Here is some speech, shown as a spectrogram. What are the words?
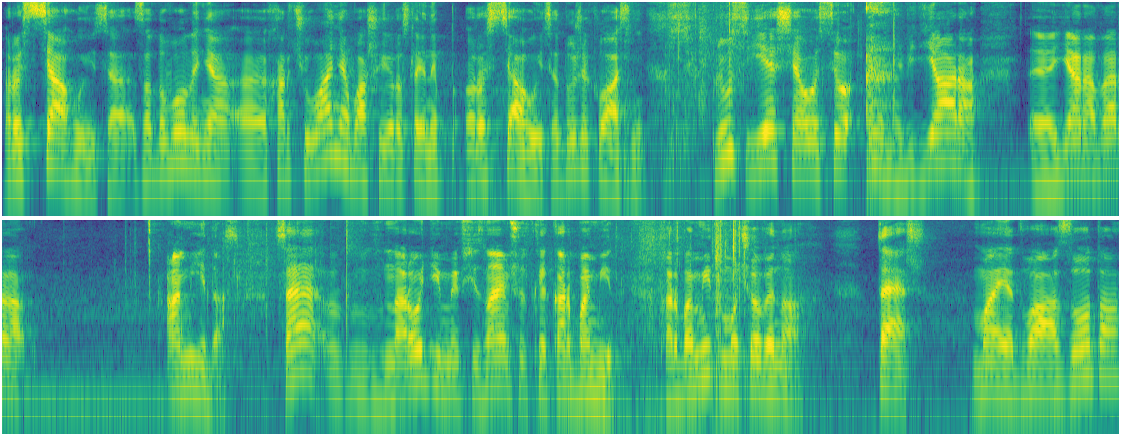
розтягується задоволення е, харчування вашої рослини, розтягується дуже класні. Плюс є ще ось о, від Яра, е, Яра Вера Амідас. Це в народі ми всі знаємо, що таке карбамід. Карбамід мочовина. Теж має два азота,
